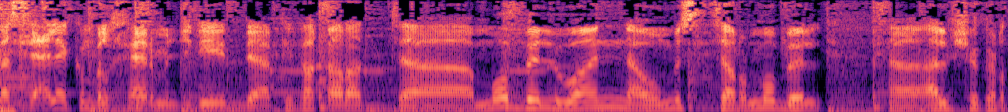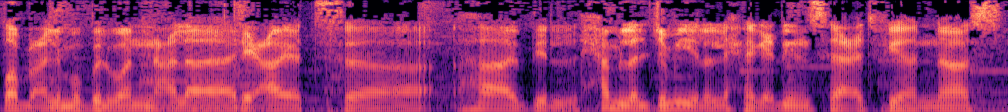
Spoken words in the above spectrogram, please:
مسى عليكم بالخير من جديد في فقرة آه، Mobil 1 أو Mister Mobil آه، ألف شكر طبعا ل Mobil 1 على رعاية آه، هذه الحملة الجميلة اللي إحنا قاعدين نساعد فيها الناس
